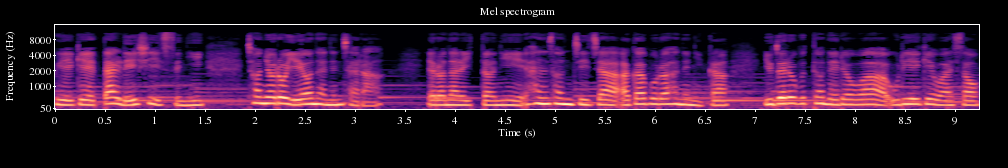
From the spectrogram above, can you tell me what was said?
그에게 딸 넷이 있으니 처녀로 예언하는 자라. 여러 날 있더니 한 선지자 아가보라 하는 이가 유대로부터 내려와 우리에게 와서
